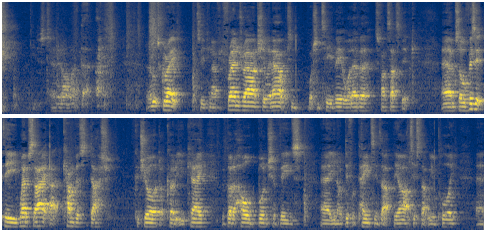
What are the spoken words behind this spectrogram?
You just turn it on like that. And it looks great. So you can have your friends round, chilling out, watching, watching TV or whatever. It's fantastic. Um, so visit the website at canvas-couture.co.uk. We've got a whole bunch of these, uh, you know, different paintings that the artists that we employ uh,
